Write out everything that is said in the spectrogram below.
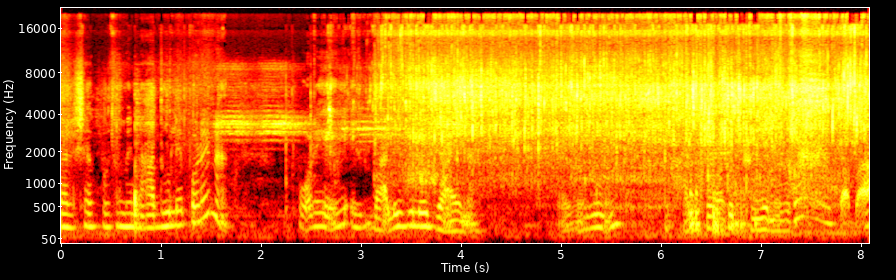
লাল শাক প্রথমে না ধুলে পড়ে না, পরে এই বালিগুলো যায় না। তাই জন্য ভালো করে আগে ধুয়ে নেব। বাবা,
